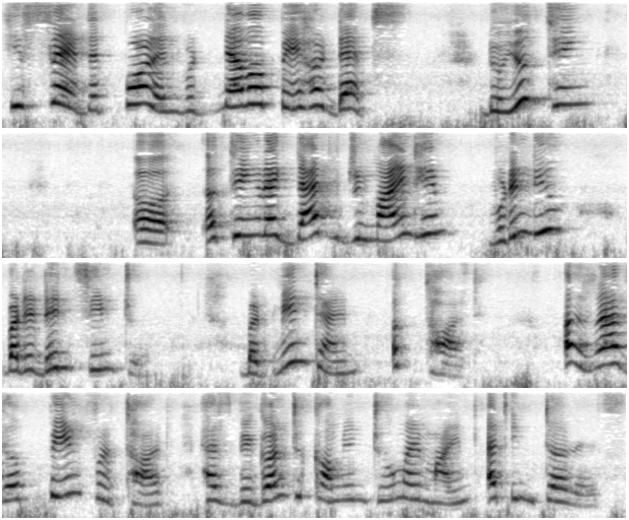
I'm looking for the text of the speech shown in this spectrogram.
He said that Poland would never pay her debts. Do you think uh, a thing like that would remind him? Wouldn't you? But it didn't seem to. But meantime, a thought, a rather painful thought, has begun to come into my mind at intervals.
